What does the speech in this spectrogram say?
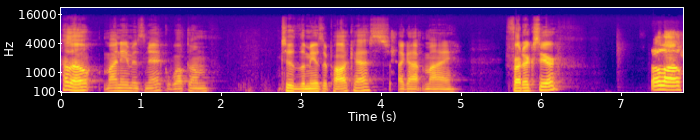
Hello, my name is Nick. Welcome to the Music Podcast. I got my Fredricks here, hello.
